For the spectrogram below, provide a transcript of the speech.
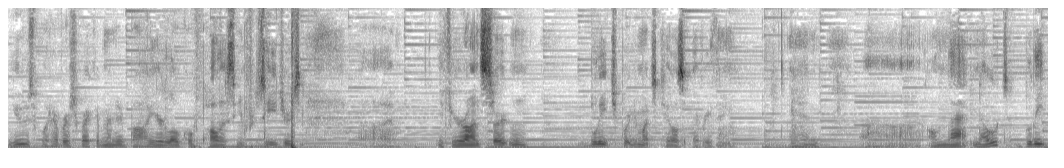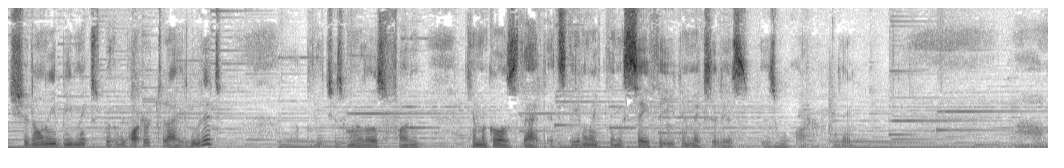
use whatever is recommended by your local policy and procedures. Uh, if you're uncertain, bleach pretty much kills everything. And uh, on that note, bleach should only be mixed with water to dilute it. Uh, bleach is one of those fun chemicals that it's the only thing safe that you can mix it is is water. Okay. Um,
